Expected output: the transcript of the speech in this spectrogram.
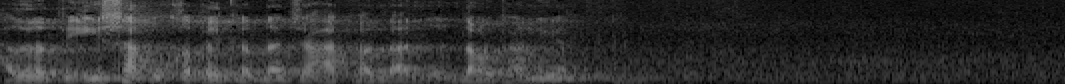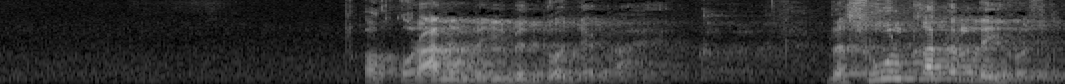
حضرت عیسیٰ کو قتل کرنا چاہا تو اللہ نے زندہ اٹھا لیا۔ اور قرآن مجید میں دو جگہ ہے۔ رسول قتل نہیں ہو سکتا۔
